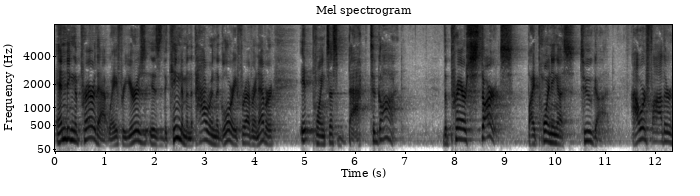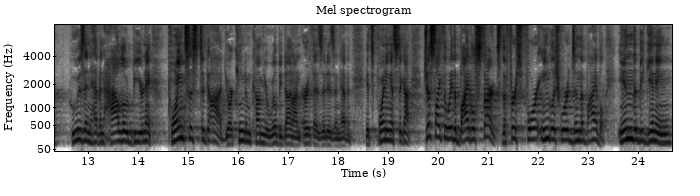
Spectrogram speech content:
ending the prayer that way, for yours is the kingdom and the power and the glory forever and ever, it points us back to God. The prayer starts by pointing us to God. Our Father who is in heaven, hallowed be your name points us to God. Your kingdom come, your will be done on earth as it is in heaven. It's pointing us to God. Just like the way the Bible starts, the first four English words in the Bible. In the beginning,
